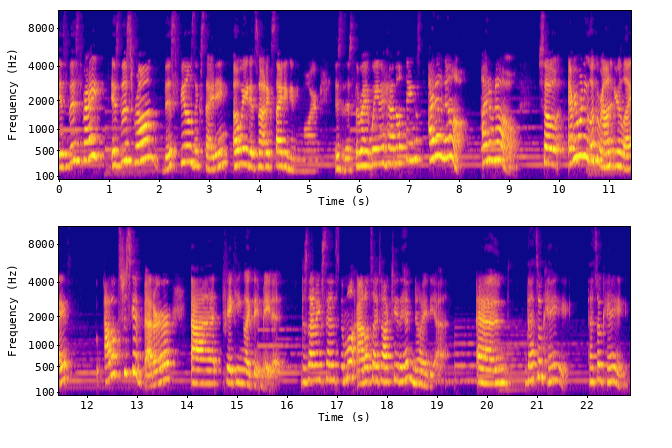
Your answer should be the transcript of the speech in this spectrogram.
Is this right? Is this wrong? This feels exciting. Oh wait, it's not exciting anymore. Is this the right way to handle things? I don't know. I don't know. So everyone you look around in your life, adults just get better at faking like they made it. Does that make sense? The more adults I talk to, they have no idea. And that's okay. That's okay.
